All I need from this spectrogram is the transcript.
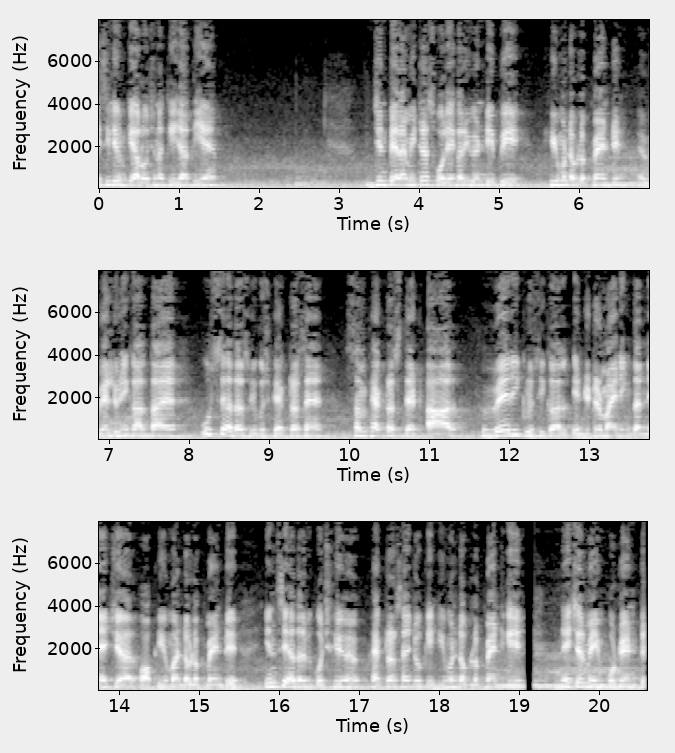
इसीलिए उनकी आलोचना की जाती है। जिन पैरामीटर्स को लेकर यूएनडीपी ह्यूमन डेवलपमेंट वैल्यू निकालता है, उससे अदर्स भी कुछ फैक्टर्स हैं। Some factors that are very crucial in determining the nature of human development इनसे अदर भी कुछ फैक्टर्स हैं जो कि ह्यूमन डेवलपमेंट के नेचर में इम्पोर्टेंट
